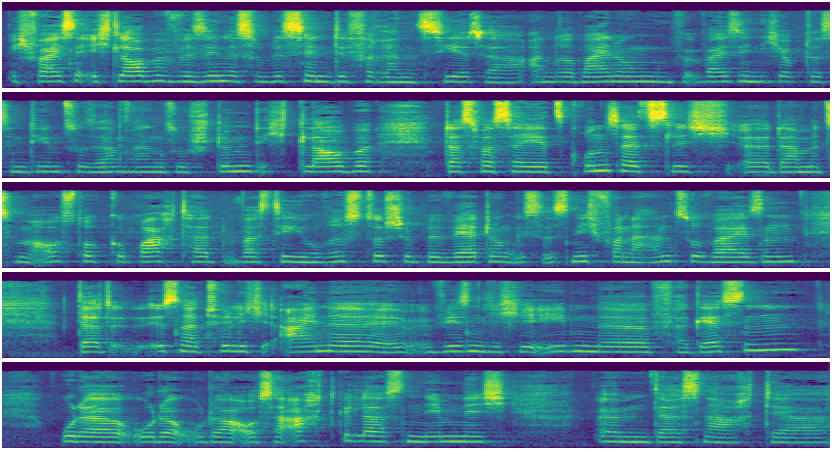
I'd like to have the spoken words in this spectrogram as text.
ich weiß nicht, ich glaube, wir sehen es so ein bisschen differenzierter. Andere Meinungen, weiß ich nicht, ob das in dem Zusammenhang so stimmt. Ich glaube, das, was er jetzt grundsätzlich äh, damit zum Ausdruck gebracht hat, was die juristische Bewertung ist, ist nicht von der Hand zu weisen. Da ist natürlich eine wesentliche Ebene vergessen oder, oder, oder außer Acht gelassen, nämlich, dass nach der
